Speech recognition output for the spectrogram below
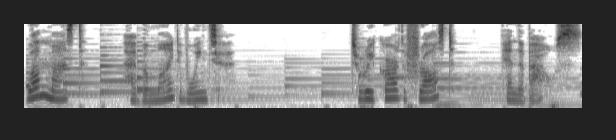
One must have a mind of winter to regard the frost and the boughs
